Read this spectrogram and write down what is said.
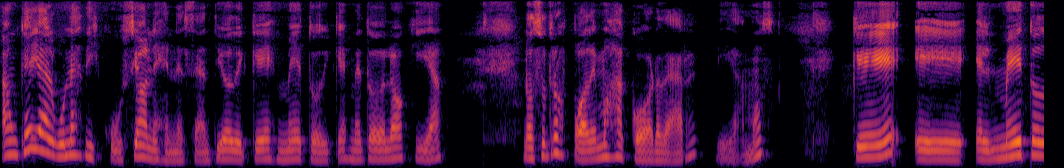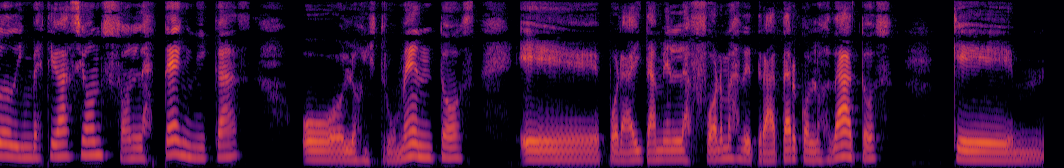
aunque hay algunas discusiones en el sentido de qué es método y qué es metodología, nosotros podemos acordar, digamos, que eh, el método de investigación son las técnicas o los instrumentos, eh, por ahí también las formas de tratar con los datos que, mm,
